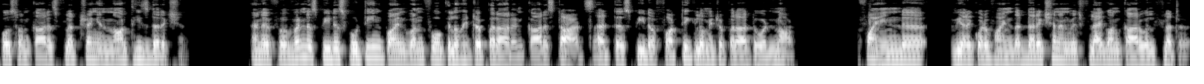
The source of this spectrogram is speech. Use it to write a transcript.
post on car is fluttering in northeast direction. And if uh, wind speed is 14.14 km per hour and car starts at a speed of 40 km per hour toward north, find, uh, we are required to find the direction in which flag on car will flutter.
